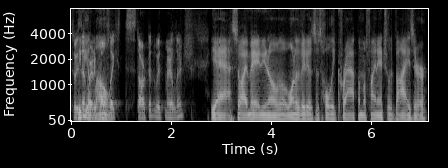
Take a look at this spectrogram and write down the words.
so is that where the conflict started with merrill lynch Yeah, so I made you know one of the videos was "Holy crap, I'm a financial advisor."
